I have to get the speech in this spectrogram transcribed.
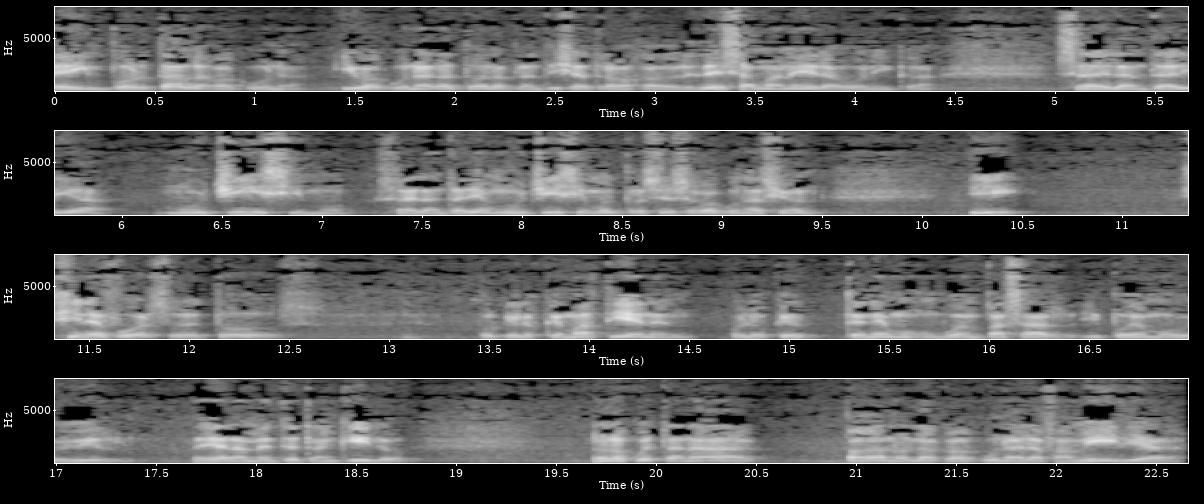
e importar las vacunas y vacunar a toda la plantilla de trabajadores. De esa manera, Bónica, se adelantaría muchísimo, se adelantaría muchísimo el proceso de vacunación y sin esfuerzo de todos, porque los que más tienen o los que tenemos un buen pasar y podemos vivir medianamente tranquilo, no nos cuesta nada pagarnos la vacuna de la familia,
